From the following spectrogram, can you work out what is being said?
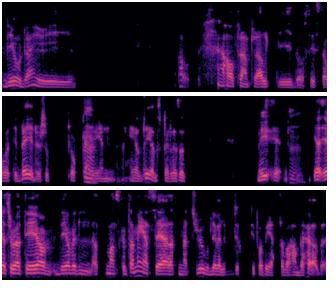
Det, gjorde han ju i ja, framförallt i då sista året i Bader så plockade mm. vi en, en hel del spelare. Så att men mm. jag, jag, tror att det jag, det jag vill att man ska ta med sig är att Matt Rule är väldigt duktig på att veta vad han behöver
